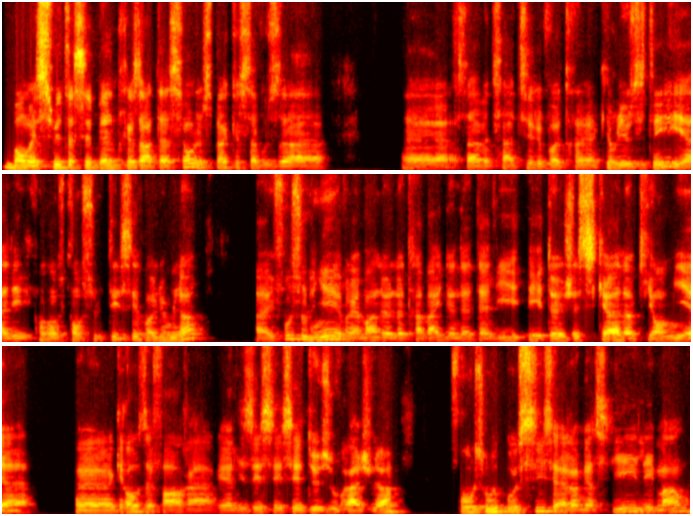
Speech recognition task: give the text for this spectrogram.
Bon, mais suite à ces belles présentations, j'espère que ça vous a, euh, ça, a attiré votre curiosité et aller consulter ces volumes-là. Euh, il faut souligner vraiment le, travail de Nathalie et de Jessica qui ont mis un gros effort à réaliser ces deux ouvrages-là faut aussi remercier les membres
